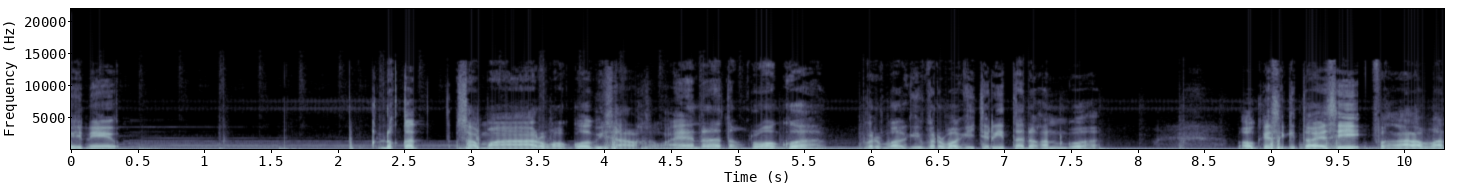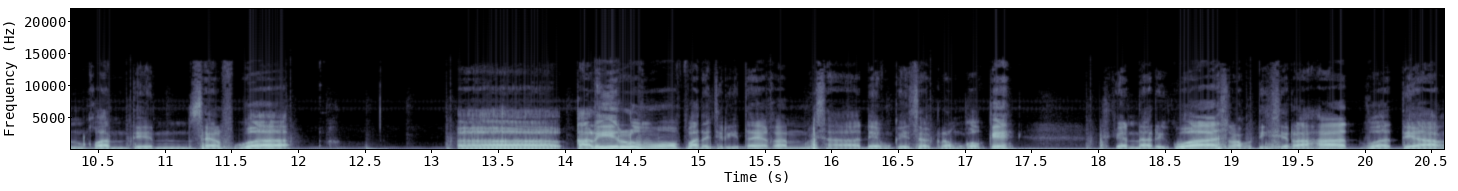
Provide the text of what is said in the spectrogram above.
ini deket sama rumah gue bisa langsung aja datang rumah gue berbagi berbagi cerita dengan gue oke segitu aja sih pengalaman kuantin self gue uh, kali lu mau pada cerita ya kan bisa DM ke Instagram gue oke? Sekian dari gue selamat istirahat buat yang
